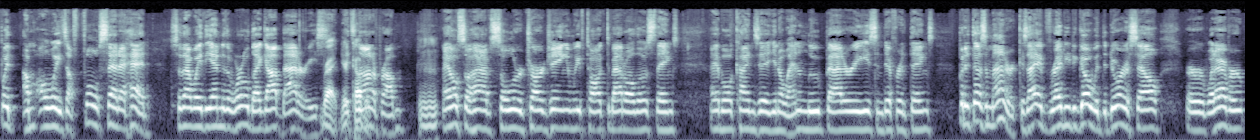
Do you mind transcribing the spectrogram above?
But I'm always a full set ahead, so that way, the end of the world, I got batteries. Right, it's covered. not a problem. Mm-hmm. I also have solar charging, and we've talked about all those things. I have all kinds of, you know, Eneloop batteries and different things. But it doesn't matter because I have ready to go with the Duracell or whatever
